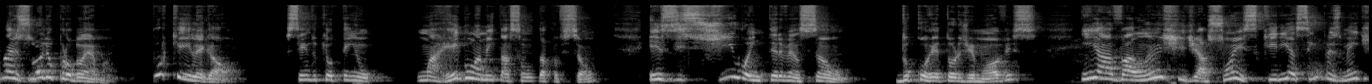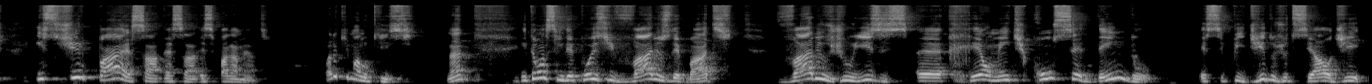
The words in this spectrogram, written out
Mas olha o problema. Por que ilegal? Sendo que eu tenho uma regulamentação da profissão, existiu a intervenção do corretor de imóveis e a avalanche de ações queria simplesmente extirpar essa, essa, esse pagamento. Olha que maluquice, né? Então, assim, depois de vários debates, vários juízes é, realmente concedendo esse pedido judicial de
